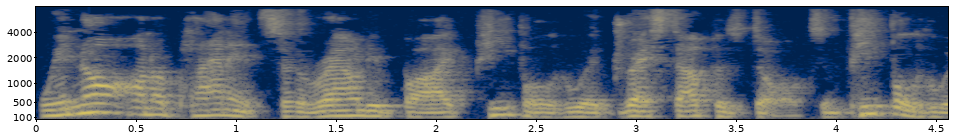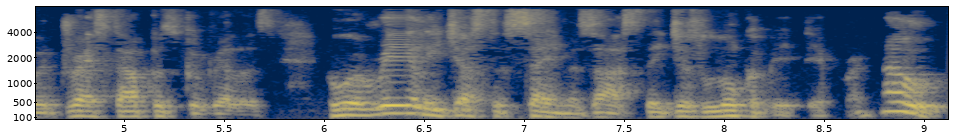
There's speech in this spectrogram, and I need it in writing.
We're not on a planet surrounded by people who are dressed up as dogs and people who are dressed up as gorillas, who are really just the same as us. They just look a bit different. No,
